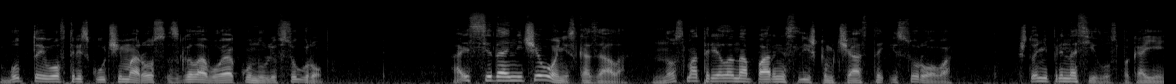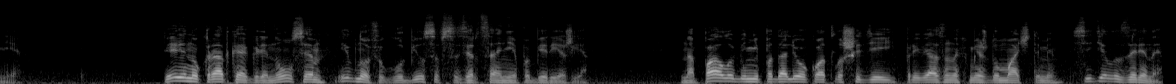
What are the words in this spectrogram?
будто его в трескучий мороз с головой окунули в сугроб. Айсседа ничего не сказала, но смотрела на парня слишком часто и сурово, что не приносило успокоения. Перин украдкой оглянулся и вновь углубился в созерцание побережья. На палубе неподалеку от лошадей, привязанных между мачтами, сидела Зарене.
